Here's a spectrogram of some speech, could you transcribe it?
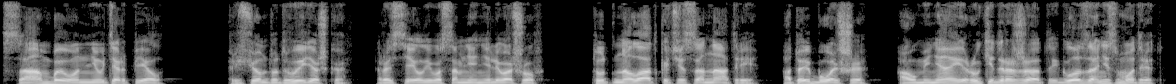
Сам бы он не утерпел. «При чем тут выдержка?» — рассеял его сомнение Левашов. Тут наладка часа на три, а то и больше, а у меня и руки дрожат, и глаза не смотрят.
